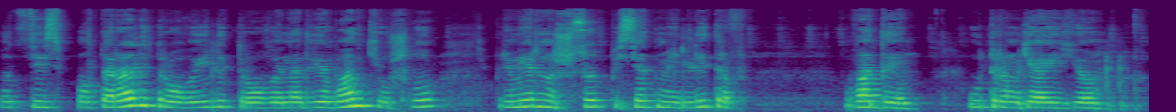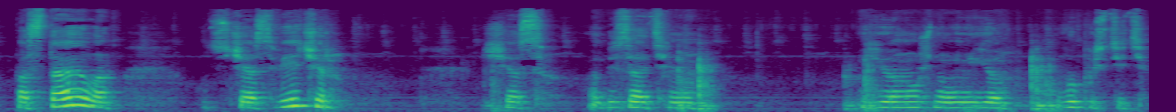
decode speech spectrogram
вот здесь полтора литровая и литровая. На две банки ушло примерно 650 миллилитров воды. Утром я ее поставила. Сейчас вечер. Сейчас обязательно ее нужно у нее выпустить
